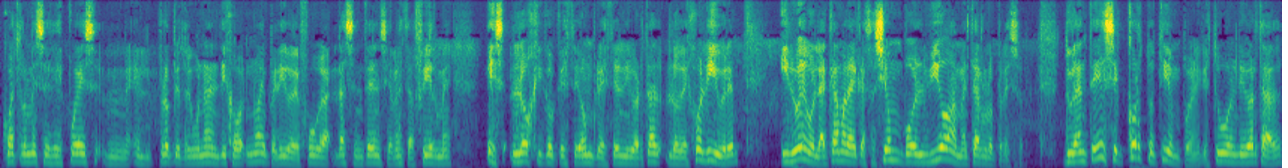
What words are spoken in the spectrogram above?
Cuatro meses después, mm, el propio tribunal dijo, no hay peligro de fuga, la sentencia no está firme, es lógico que este hombre esté en libertad, lo dejó libre y luego la Cámara de Casación volvió a meterlo preso. Durante ese corto tiempo en el que estuvo en libertad,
